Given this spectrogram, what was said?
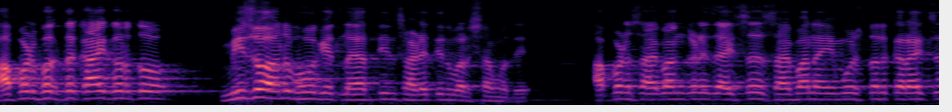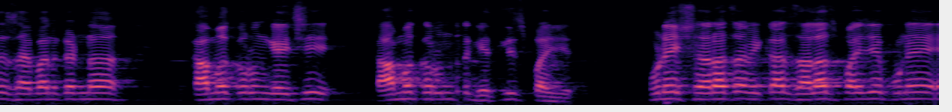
आपण फक्त काय करतो? मी जो अनुभव घेतला या तीन साडेतीन वर्षामध्ये. आपण साहेबांकडे जायचं साहेबांना इमोशनल करायचं साहेबांकडनं कामं करून घ्यायची. कामं करून तर घेतलीच पाहिजेत. पुणे शहराचा विकास झालाच पाहिजे. पुणे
